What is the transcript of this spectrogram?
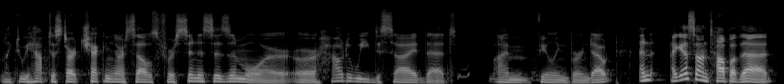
like, do we have to start checking ourselves for cynicism or, or how do we decide that I'm feeling burned out? And I guess on top of that,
